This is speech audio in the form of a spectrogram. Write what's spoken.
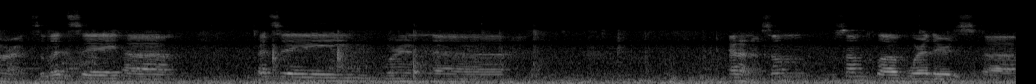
Alright, so let's say, uh, let's say we're in, uh, I don't know, some, some club where there's, uh,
